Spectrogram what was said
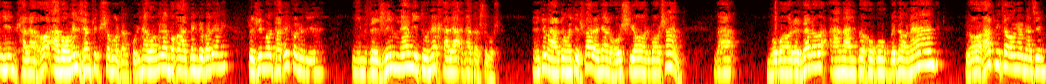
این خلاها عواملش هم که شمردن خب این عوامل هم بخواه از بین ببره یعنی رژیم باید تغییر کنه دیگه. این رژیم نمی‌تونه خلع نداشته باشه. یعنی که مردم کشور اگر هوشیار باشند و مبارزه را عمل به حقوق بدانند راحت می‌توانند از این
